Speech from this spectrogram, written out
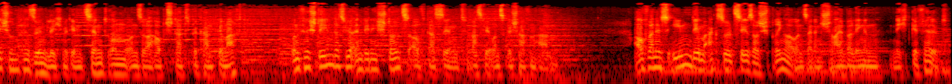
sich schon persönlich mit dem Zentrum unserer Hauptstadt bekannt gemacht und verstehen, dass wir ein wenig stolz auf das sind, was wir uns geschaffen haben. Auch wenn es ihm, dem Axel Cäsar Springer und seinen Schreiberlingen, nicht gefällt.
